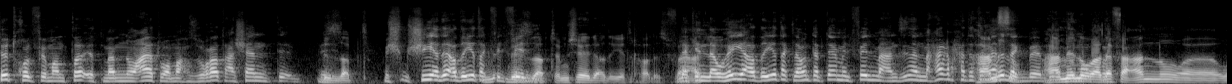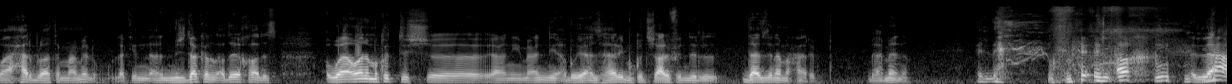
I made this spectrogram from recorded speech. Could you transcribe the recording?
تدخل في منطقة ممنوعات ومحظورات عشان ت... بالظبط مش مش هي دي قضيتك في الفيلم. بالظبط مش هي دي قضيتي خالص. ف- لكن لو هي قضيتك لو انت بتعمل فيلم عن زنا المحارم هتتمسك ب- هعمله. وأدافع عنه و- وأحارب لغاية ما أعمله. لكن مش ده كان القضية خالص. و- وأنا ما كنتش آه، يعني مع إني أبويا أزهري ما كنتش عارف إن ده زنا محارم بأمانة. الاخ. لا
